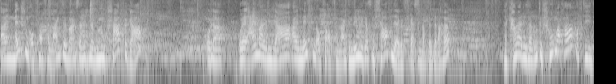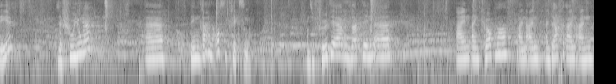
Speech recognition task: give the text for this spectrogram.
ein Menschenopfer verlangte, weil es da nicht mehr genug Schafe gab. Oder, oder einmal im Jahr ein Menschenopfer auch verlangte, neben den ganzen Schafen, die er gefressen hat, der Drache. Da kam ja dieser gute Schuhmacher auf die Idee, dieser Schuhjunge, äh, den Drachen auszutricksen. Und so füllte er, wie gesagt, den, äh, ein, ein Körper, ein, ein, ein Drache, ein, ein,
